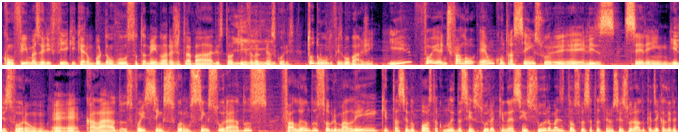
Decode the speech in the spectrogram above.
confie, mas verifique, que era um bordão russo também no área de trabalho. Estou aqui e... revelando minhas cores. Todo mundo fez bobagem. E foi, a gente falou, é um contrassenso eles serem. Eles foram é, é, calados, foi, foram censurados falando sobre uma lei que está sendo posta como lei da censura, que não é censura, mas então se você está sendo censurado, quer dizer que a lei...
